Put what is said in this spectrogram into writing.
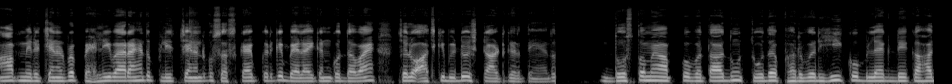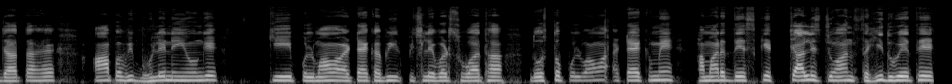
आप मेरे चैनल पर पहली बार आए हैं तो प्लीज़ चैनल को सब्सक्राइब करके बेल आइकन को दबाएँ। चलो, आज की वीडियो स्टार्ट करते हैं। तो दोस्तों, मैं आपको बता दूँ, चौदह फरवरी को ब्लैक डे कहा जाता है। आप अभी भूले नहीं होंगे कि पुलवामा अटैक अभी पिछले वर्ष हुआ था। दोस्तों, पुलवामा अटैक में हमारे देश के 40 जवान शहीद हुए थे।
